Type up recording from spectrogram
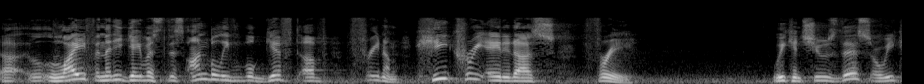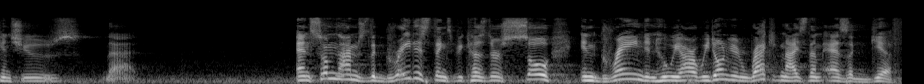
uh, life, and then He gave us this unbelievable gift of freedom. He created us free. We can choose this or we can choose that. And sometimes the greatest things, because they're so ingrained in who we are, we don't even recognize them as a gift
